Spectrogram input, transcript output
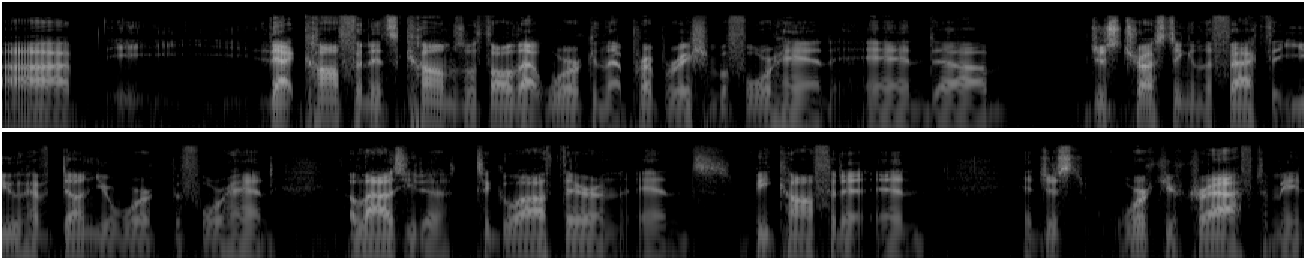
uh, that confidence comes with all that work and that preparation beforehand, and um, just trusting in the fact that you have done your work beforehand. allows you to, to go out there and, and be confident and and just work your craft. I mean,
